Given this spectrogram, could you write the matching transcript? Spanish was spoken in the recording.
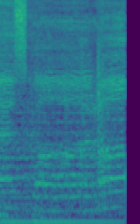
drumen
